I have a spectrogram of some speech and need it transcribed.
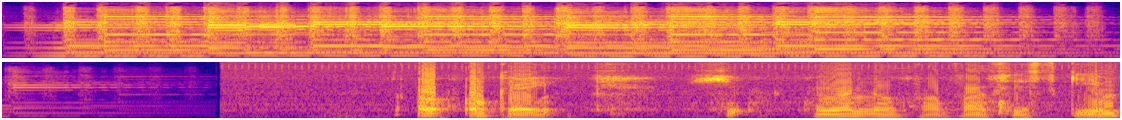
O, okej. Sie- Siemano wam, wszystkim.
